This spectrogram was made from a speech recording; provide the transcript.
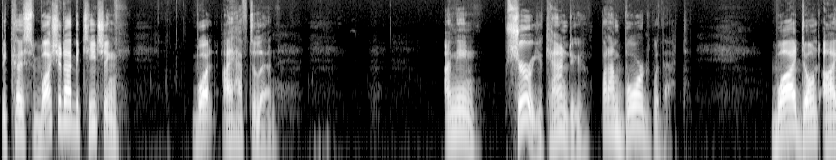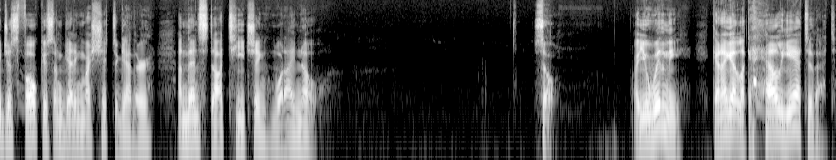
Because why should I be teaching what I have to learn? I mean, sure, you can do, but I'm bored with that. Why don't I just focus on getting my shit together and then start teaching what I know? So, are you with me? Can I get like a hell yeah to that?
